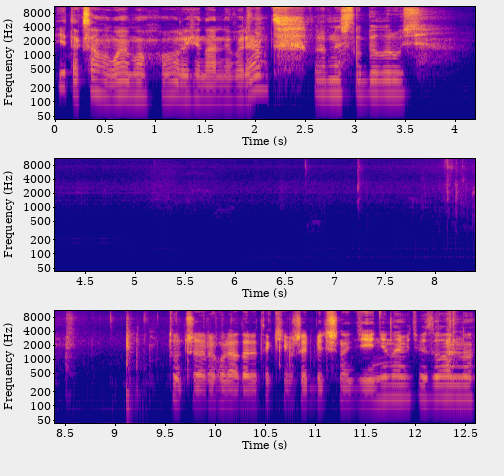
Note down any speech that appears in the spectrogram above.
І так само маємо оригінальний варіант виробництва Білорусь. Тут же регулятори такі вже більш надійні навіть візуально.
